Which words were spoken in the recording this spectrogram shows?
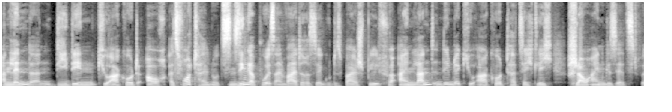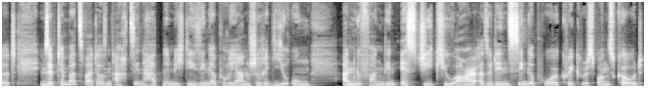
an Ländern, die den QR-Code auch als Vorteil nutzen. Singapur ist ein weiteres sehr gutes Beispiel für ein Land, in dem der QR-Code tatsächlich schlau eingesetzt wird. Im September 2018 hat nämlich die singapurianische Regierung angefangen, den SGQR, also den Singapore Quick Response Code,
